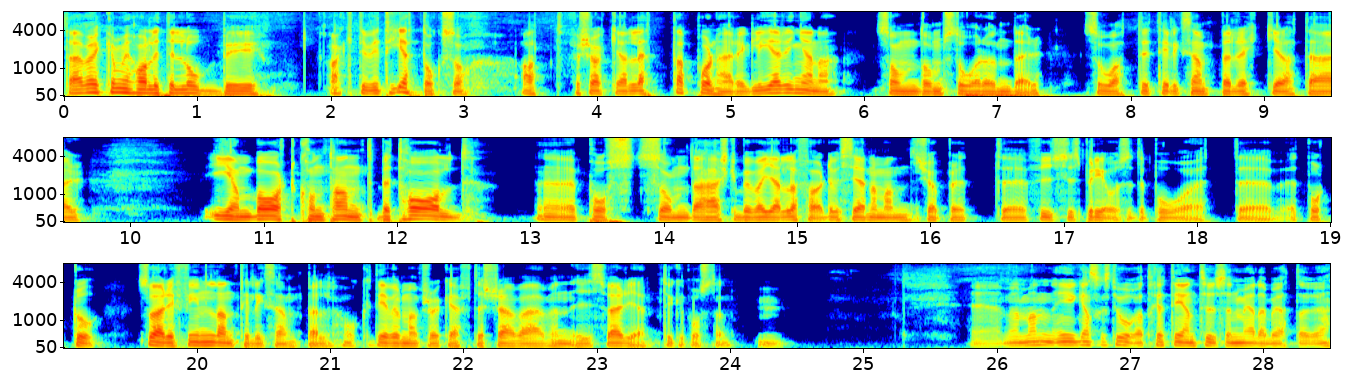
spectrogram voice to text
Där verkar man ha lite lobbyaktivitet också. Att försöka lätta på de här regleringarna som de står under. Så att det till exempel räcker att det är enbart kontantbetald Eh, post som det här ska behöva gälla för. Det vill säga när man köper ett eh, fysiskt brev och sätter på ett, eh, ett porto. Så är det i Finland till exempel och det vill man försöka eftersträva även i Sverige, tycker posten. Mm. Men man är ju ganska stora, 31 000 medarbetare,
